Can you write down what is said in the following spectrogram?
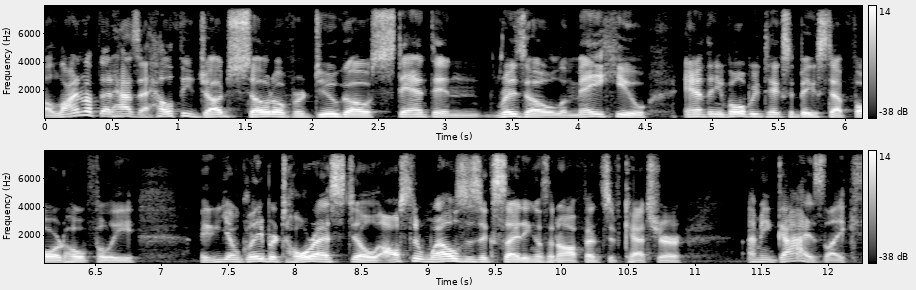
A lineup that has a healthy Judge, Soto, Verdugo, Stanton, Rizzo, LeMahieu, Anthony Volpe takes a big step forward, hopefully. You have Gleyber Torres still. Austin Wells is exciting as an offensive catcher. I mean, guys, like,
